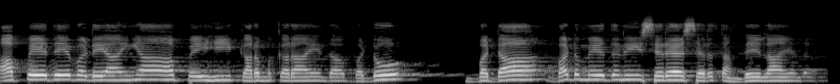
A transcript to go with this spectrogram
ਆਪੇ ਦੇ ਵਡਿਆਈਆਂ ਆਪੇ ਹੀ ਕਰਮ ਕਰਾਏਂਦਾ ਵੱਡੋ, ਵੱਡਾ, ਵੱਡ ਮੇਦਨੀ ਸਿਰੈ ਸਿਰ ਧੰਦੇ ਲਾਏਂਦਾ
